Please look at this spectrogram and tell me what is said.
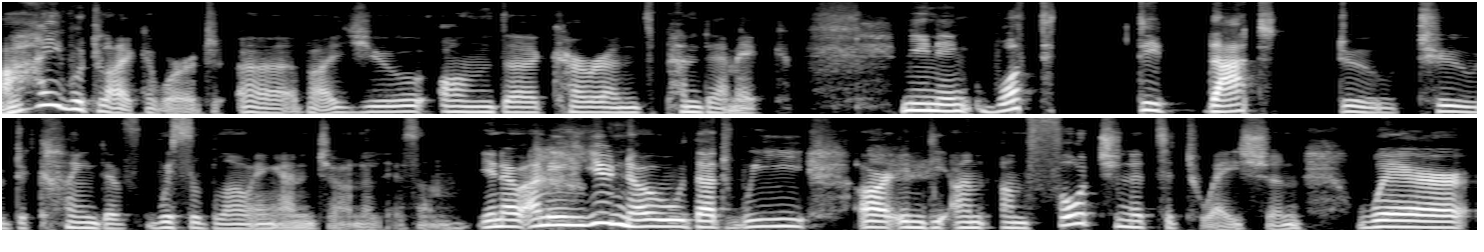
Mm-hmm. I would like a word uh, by you on the current pandemic, meaning what did that do to the kind of whistleblowing and journalism. You know, I mean, you know that we are in the un- unfortunate situation where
